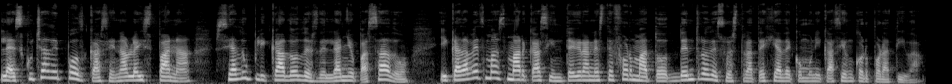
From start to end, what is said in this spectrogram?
la escucha de podcast en habla hispana se ha duplicado desde el año pasado y cada vez más marcas integran este formato dentro de su estrategia de comunicación corporativa.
